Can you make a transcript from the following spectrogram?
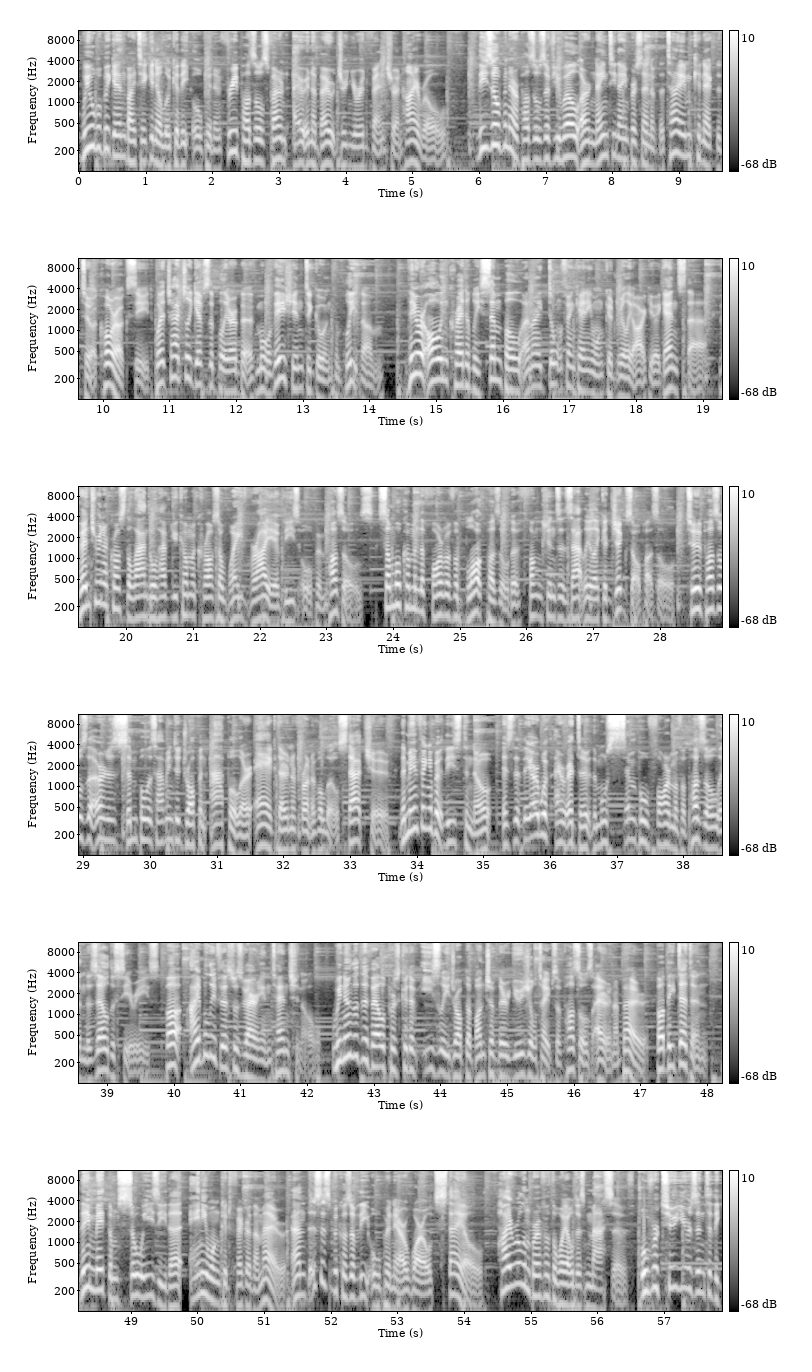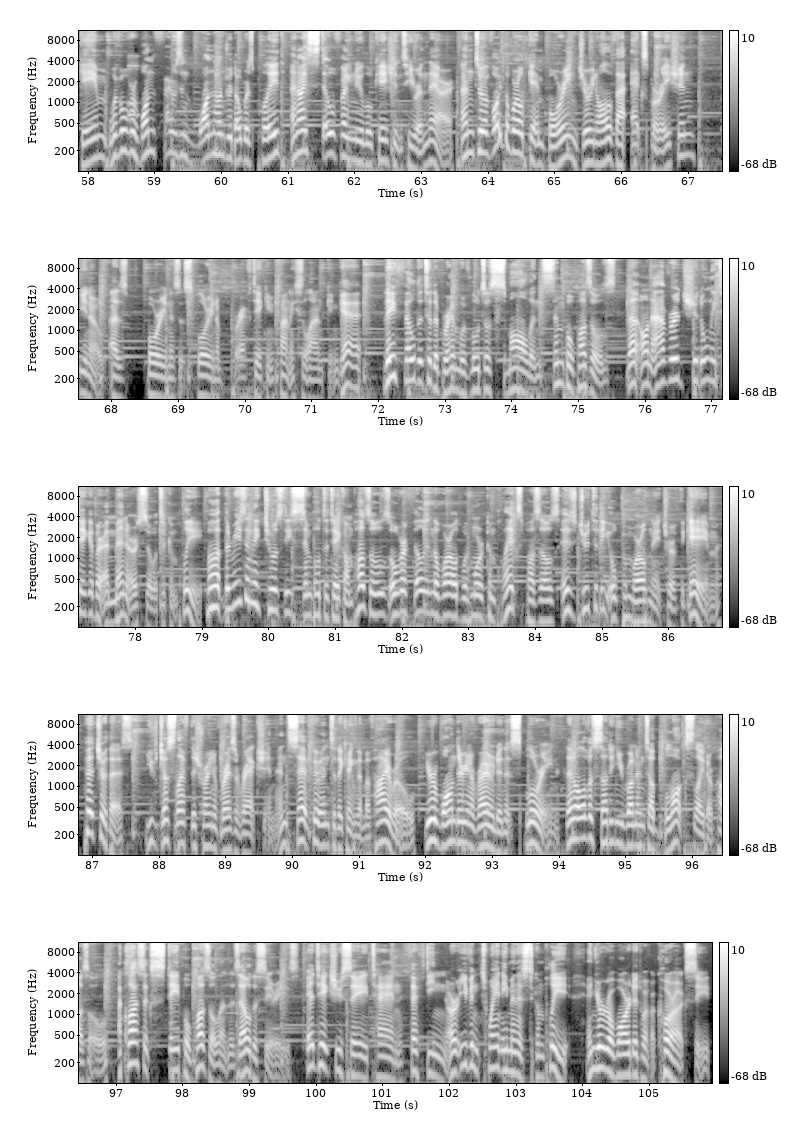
We will begin by taking a look at the open and free puzzles found out and about during your adventure in Hyrule. These open air puzzles, if you will, are 99% of the time connected to a Korok seed, which actually gives the player a bit of motivation to go and complete them. They are all incredibly simple, and I don't think anyone could really argue against that. Venturing across the land will have you come across a wide variety of these open puzzles. Some will come in the form of a block puzzle that functions exactly like a jigsaw puzzle, to puzzles that are as simple as having to drop an apple or egg down in front of a little statue. The main thing about these to note is that they are without a doubt the most simple form of a puzzle in the Zelda series, but I believe this was very intentional. We know the developers could have easily dropped a bunch of their usual types of puzzles out and about, but they didn't. They made them so easy that anyone could figure them out, and this is because of the open air world style. Hyrule in Breath of the Wild is massive. Over 2 years into the game, with over 1100 hours played, and I still find new locations here and there. And to avoid the world getting boring during all of that exploration, you know, as boring as exploring a breathtaking fantasy land can get, they filled it to the brim with loads of small and simple puzzles that on average should only take about a minute or so to complete. But the reason they chose these simple to take on puzzles over filling the world with more complex puzzles is due to the open world nature of the game. Picture this, you've just left the Shrine of Resurrection and set foot into the Kingdom of Hyrule. You're wandering around and exploring, then all of a sudden you run into a block slider puzzle, a classic staple puzzle in the Zelda series. It takes you say 10, 15 or even 20 minutes to complete, and you're rewarded with a Korok seed.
